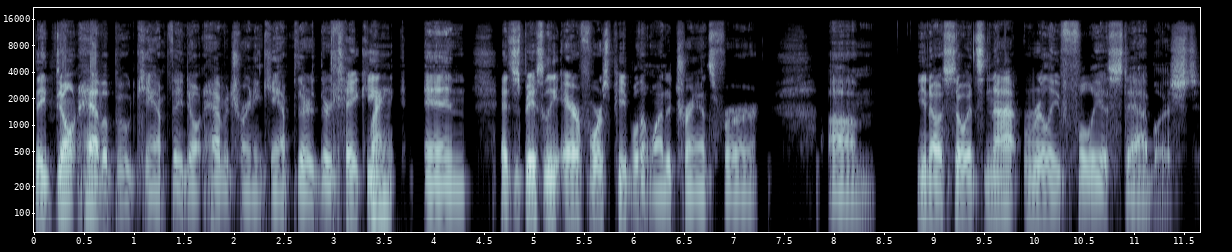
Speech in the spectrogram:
they don't have a boot camp they don't have a training camp they're they're taking right. in it's just basically air force people that want to transfer um you know so it's not really fully established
